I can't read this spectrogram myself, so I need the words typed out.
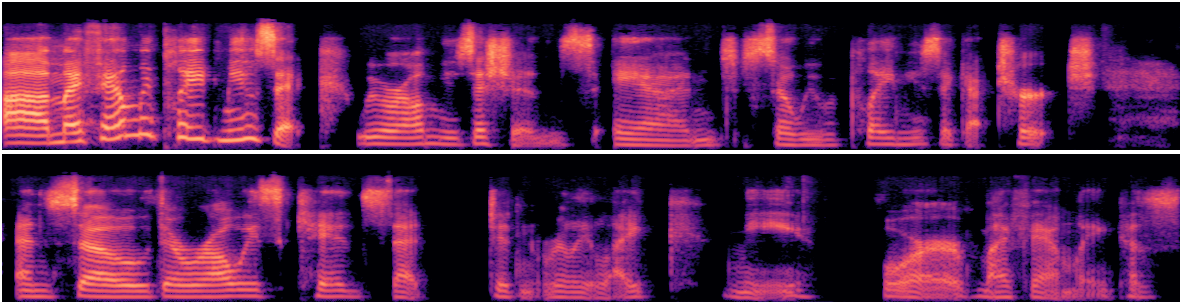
uh, my family played music. We were all musicians. And so we would play music at church. And so there were always kids that didn't really like me or my family because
